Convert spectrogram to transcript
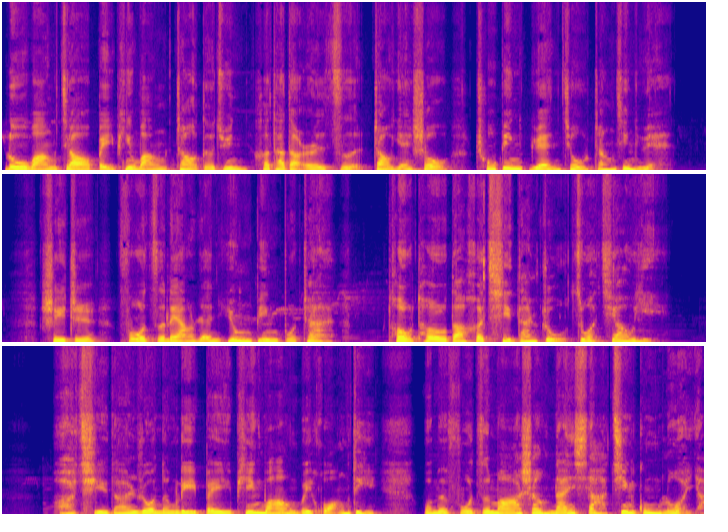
陆王叫北平王赵德军和他的儿子赵延寿出兵援救张敬远，谁知父子两人拥兵不战。偷偷的和契丹主做交易，啊！契丹若能立北平王为皇帝，我们父子马上南下进攻洛阳，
